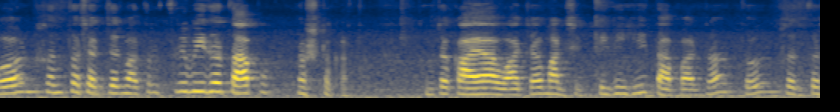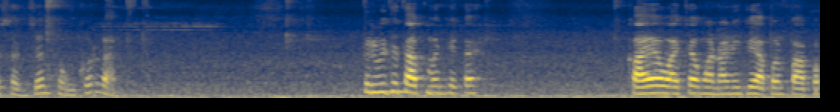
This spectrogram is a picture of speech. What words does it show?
पण संत सज्जन मात्र त्रिविध ताप नष्ट करतात. तुमच्या काया वाचा मानसिक तिन्ही तापांचा तो संत सज्जन टोंकर घालतात. त्रिविध ताप म्हणजे काय? काया वाचा मनाने जे आपण पाप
